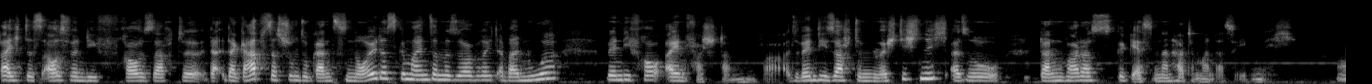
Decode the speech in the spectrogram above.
reicht es aus, wenn die Frau sagte, da, da gab es das schon so ganz neu, das gemeinsame Sorgerecht, aber nur, wenn die Frau einverstanden war. Also wenn die sagte, möchte ich nicht, also dann war das gegessen, dann hatte man das eben nicht. Ja.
